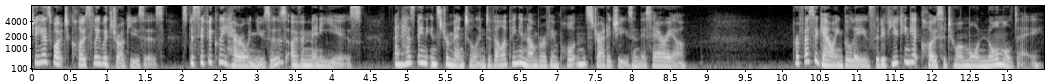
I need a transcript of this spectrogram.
She has worked closely with drug users, specifically heroin users, over many years, and has been instrumental in developing a number of important strategies in this area. Professor Gowing believes that if you can get closer to a more normal day,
